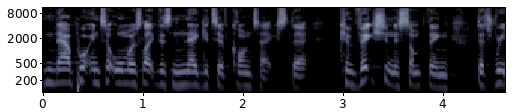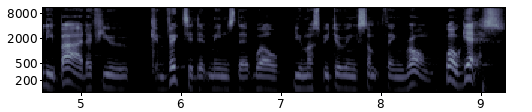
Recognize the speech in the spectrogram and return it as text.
now put into almost like this negative context that conviction is something that's really bad. If you're convicted, it means that, well, you must be doing something wrong. Well, yes,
